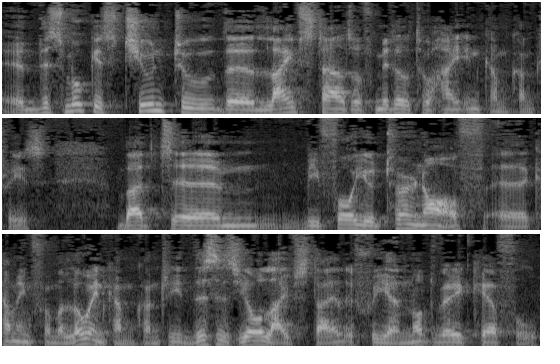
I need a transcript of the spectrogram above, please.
Uh, this MOOC is tuned to the lifestyles of middle to high income countries. But um, before you turn off, uh, coming from a low income country, this is your lifestyle if we are not very careful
